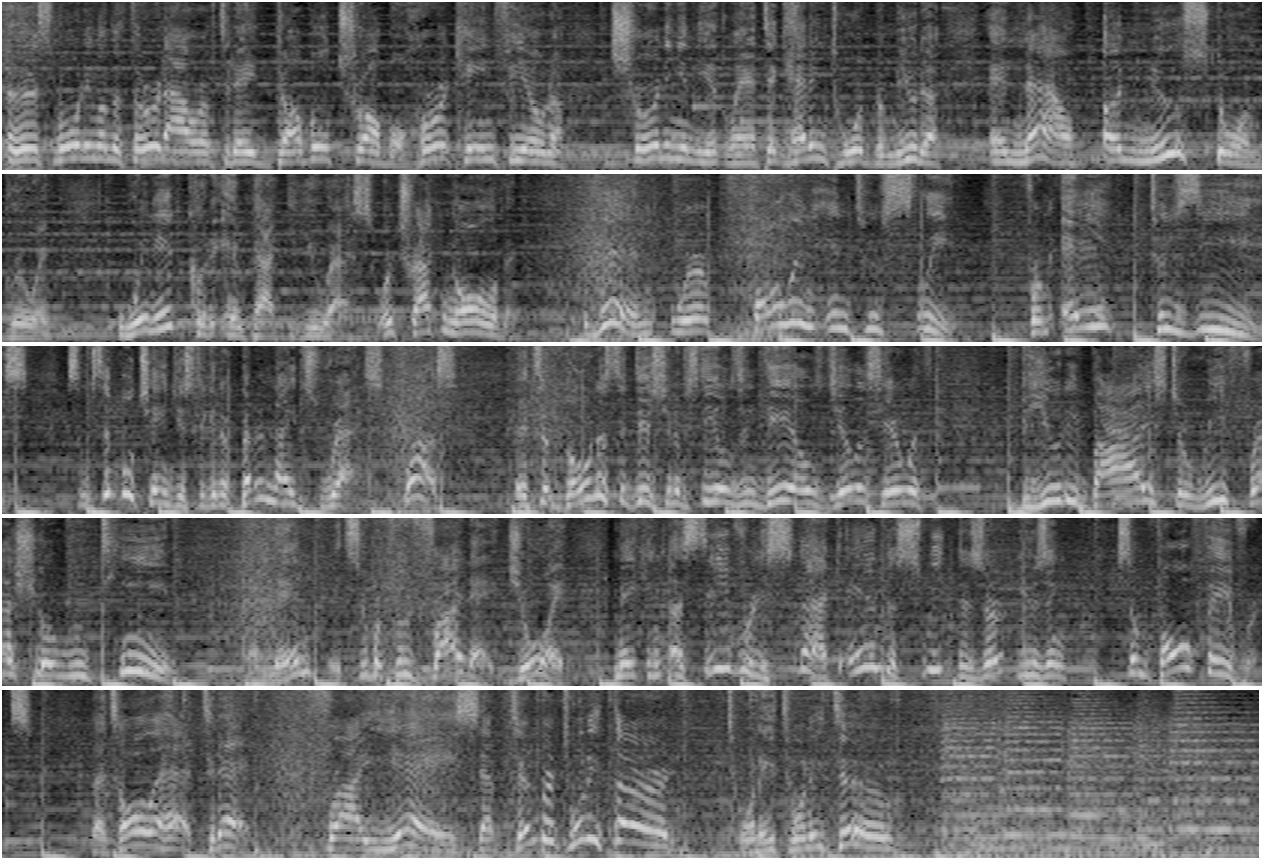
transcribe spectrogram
Uh, this morning on the third hour of today, double trouble. Hurricane Fiona churning in the Atlantic, heading toward Bermuda, and now a new storm brewing. When it could impact the U.S., we're tracking all of it. Then we're falling into sleep from A to Z's. Some simple changes to get a better night's rest. Plus, it's a bonus edition of Steals and Deals. Jill is here with beauty buys to refresh your routine. And then it's Superfood Friday. Joy making a savory snack and a sweet dessert using some fall favorites. That's all ahead today, Friday, September 23rd, 2022.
